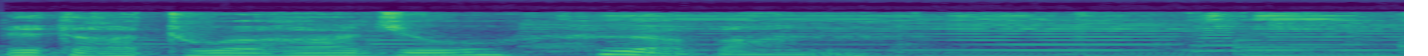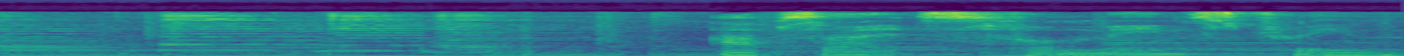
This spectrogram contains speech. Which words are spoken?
Literaturradio Hörbahn Abseits vom Mainstream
